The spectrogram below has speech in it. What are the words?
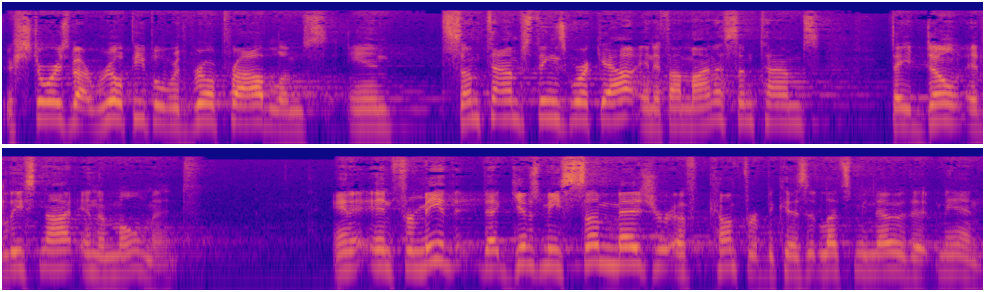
they're stories about real people with real problems, and sometimes things work out, and if I'm honest, sometimes they don't, at least not in the moment. And, and for me, that gives me some measure of comfort because it lets me know that, man,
